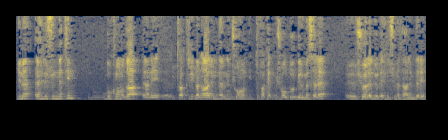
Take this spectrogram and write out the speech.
Yine ehli sünnetin bu konuda yani e, takriben alimlerinin çoğunun ittifak etmiş olduğu bir mesele e, şöyle diyor ehli sünnet alimleri.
